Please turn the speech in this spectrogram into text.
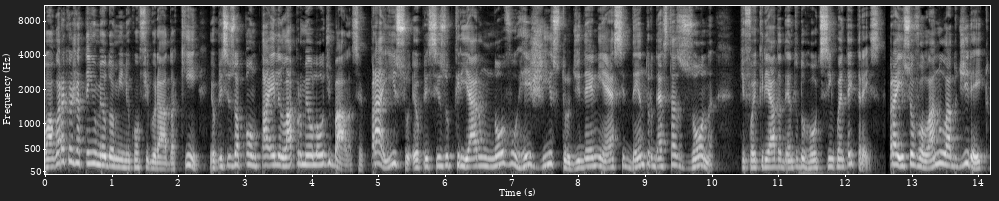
Bom, agora que eu já tenho o meu domínio configurado aqui, eu preciso apontar ele lá para o meu load balancer. Para isso, eu preciso criar um novo registro de DNS dentro desta zona que foi criada dentro do Route 53. Para isso, eu vou lá no lado direito,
